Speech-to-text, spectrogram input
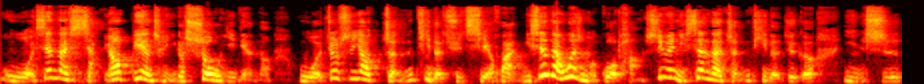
我现在想要变成一个瘦一点的，我就是要整体的去切换。你现在为什么过胖？是因为你现在整体的这个饮食、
